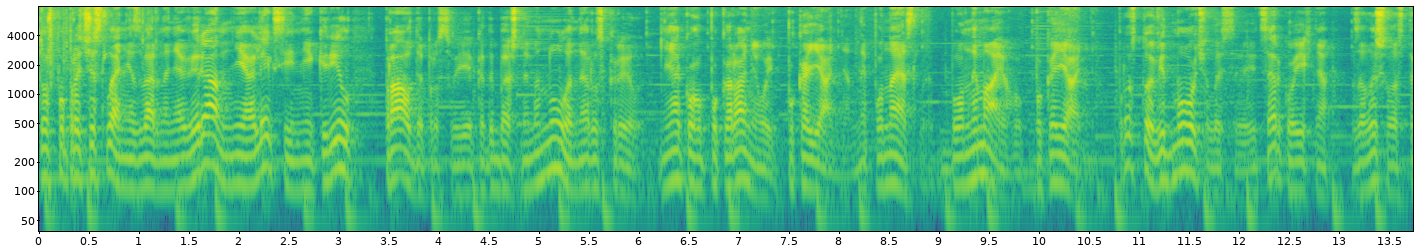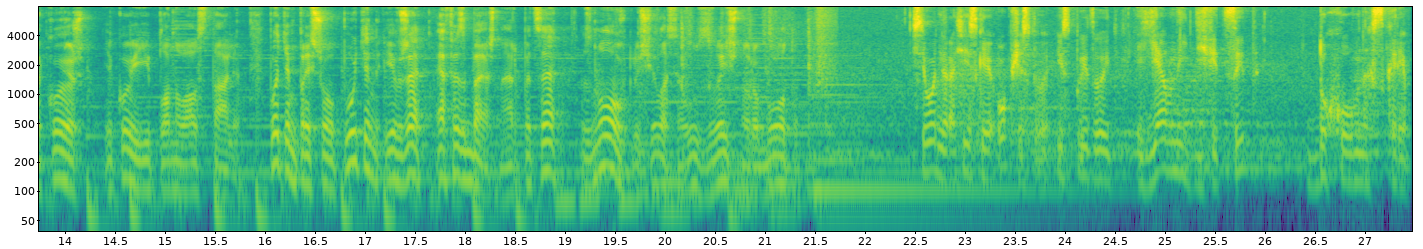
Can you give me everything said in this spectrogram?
Тож, попри численні звернення вірян, ні Алексій, ні Кирил правди про своє КДБшне минуле не розкрили. Ніякого покарання, ой, покаяння не понесли, бо нема його покаяння. Просто відмовчилися, і церква їхня залишилась такою ж, якою її планував Сталін. Потім прийшов Путін, і вже ФСБшна РПЦ знову включилася у звичну роботу. Сегодня российское общество испытывает явный дефицит духовных скреп.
